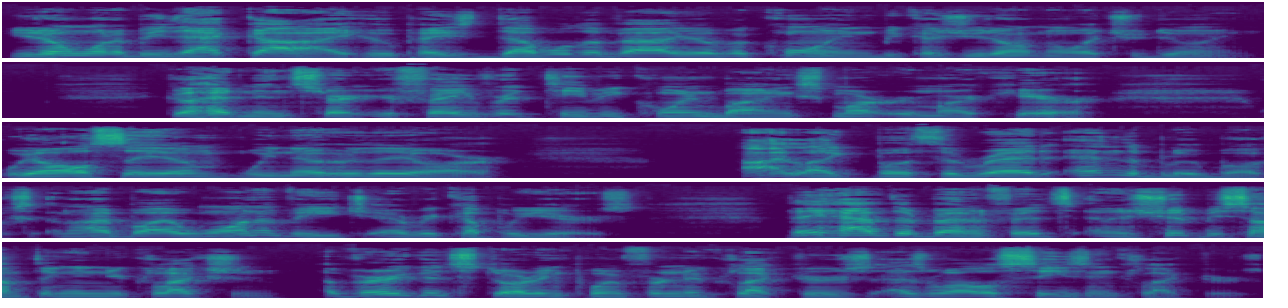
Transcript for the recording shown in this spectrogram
You don't want to be that guy who pays double the value of a coin because you don't know what you're doing. Go ahead and insert your favorite TV coin buying smart remark here. We all see them, we know who they are. I like both the red and the blue books, and I buy one of each every couple years. They have their benefits, and it should be something in your collection. A very good starting point for new collectors as well as seasoned collectors.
